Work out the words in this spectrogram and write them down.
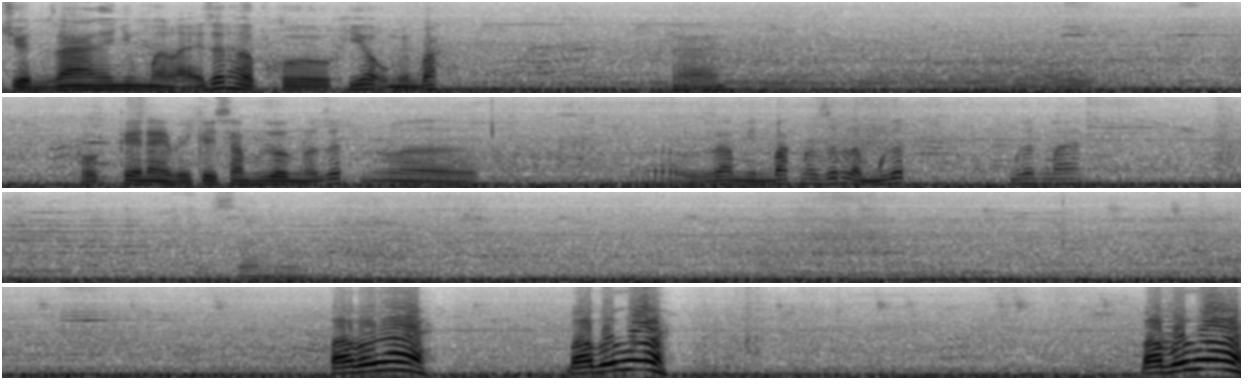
chuyển ra nhưng mà lại rất hợp khí hậu miền Bắc. Đấy. Có cây này với cây sam hương nó rất là ờ, ra miền Bắc nó rất là mướt mướt mát. Bà Vững ơi! Bà Vững ơi! Bà Vững ơi!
